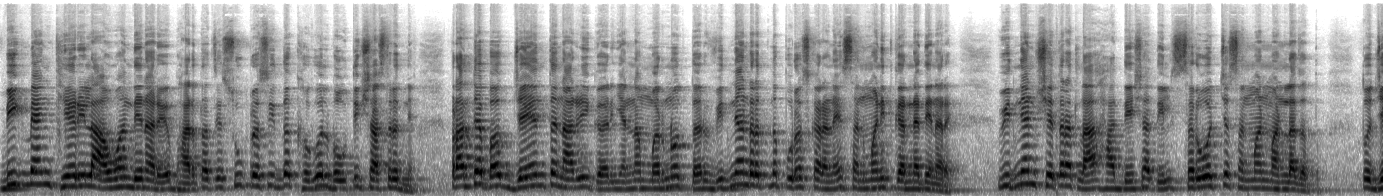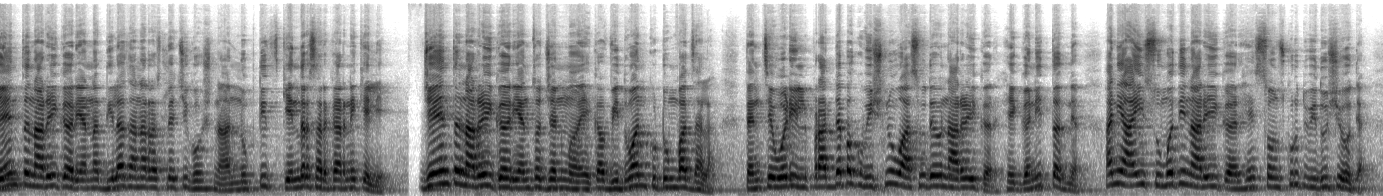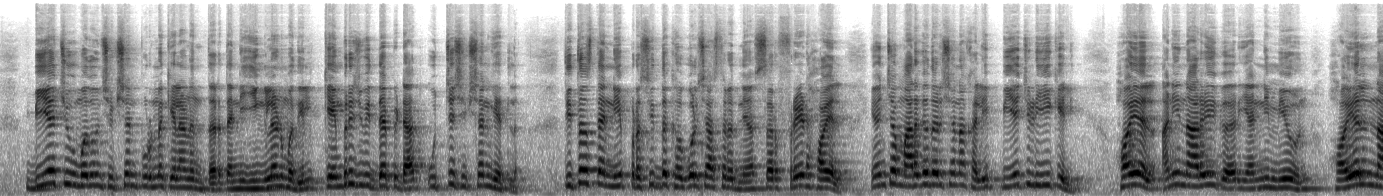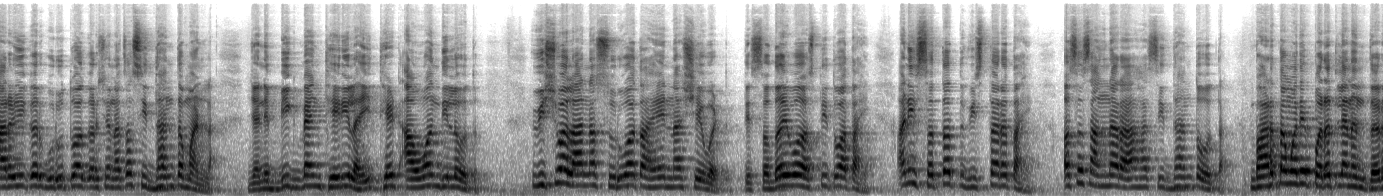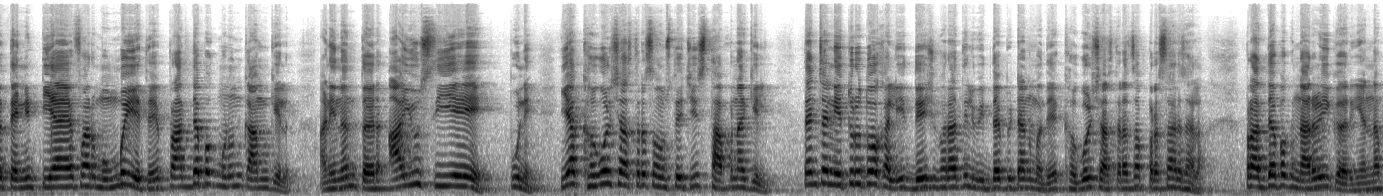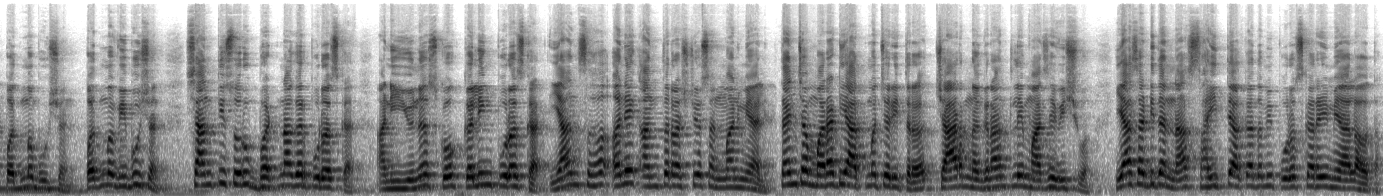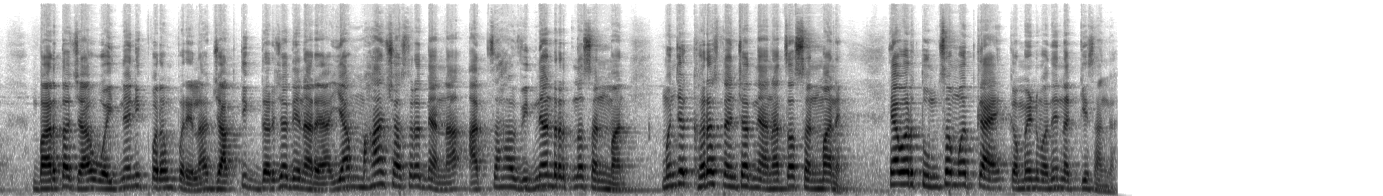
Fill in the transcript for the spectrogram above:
Big bang थिअरीला आव्हान देणारे भारताचे सुप्रसिद्ध खगोल भौतिक शास्त्रज्ञ. प्राध्यापक जयंत नारळीकर यांना मरणोत्तर विज्ञानरत्न पुरस्काराने सन्मानित करण्यात येणार आहे. विज्ञान क्षेत्रातला हा देशातील सर्वोच्च सन्मान मानला जातो. तो जयंत नारळीकर यांना दिला जाणार असल्याची घोषणा नुकतीच केंद्र सरकारने केली आहे. जयंत नारळीकर यांचा जन्म एका विद्वान कुटुंबात झाला. त्यांचे वडील प्राध्यापक विष्णू वासुदेव नारळीकर हे गणित तज्ज्ञ आणि आई सुमती नारळीकर हे संस्कृत विदुषी होत्या. बी एच मधून शिक्षण पूर्ण केल्यानंतर त्यांनी इंग्लंडमधील केम्ब्रिज विद्यापीठात उच्च शिक्षण घेतलं. तिथंच त्यांनी प्रसिद्ध खगोलशास्त्रज्ञ सर फ्रेड हॉयल यांच्या मार्गदर्शनाखाली पी एच डीही केली. हॉयल आणि नारळीकर यांनी मिळून हॉयल नारळीकर गुरुत्वाकर्षणाचा सिद्धांत मांडला ज्याने बिग बँग थिअरीलाही थेट आव्हान दिलं होतं. विश्वाला ना सुरुवात आहे ना शेवट. ते सदैव अस्तित्वात आहे आणि सतत विस्तारत आहे असं सांगणारा हा सिद्धांत होता. भारतामध्ये परतल्यानंतर त्यांनी T I F R Mumbai येथे प्राध्यापक म्हणून काम केलं आणि नंतर I U C A Pune या खगोलशास्त्र संस्थेची स्थापना केली. त्यांच्या नेतृत्वाखाली देशभरातील विद्यापीठांमध्ये खगोलशास्त्राचा प्रसार झाला. प्राध्यापक नारळीकर यांना पद्मभूषण पद्मविभूषण शांतीस्वरूप भटनागर पुरस्कार आणि युनेस्को कलिंग पुरस्कार यांसह अनेक आंतरराष्ट्रीय सन्मान मिळाले. त्यांच्या मराठी आत्मचरित्र चार नगरांतले माझे विश्व यासाठी त्यांना साहित्य अकादमी पुरस्कारही मिळाला होता. भारताच्या वैज्ञानिक परंपरेला जागतिक दर्जा देणाऱ्या या महान शास्त्रज्ञांना आजचा हा विज्ञानरत्न सन्मान म्हणजे खरंच त्यांच्या ज्ञानाचा सन्मान आहे. यावर तुमचं मत काय? कमेंटमध्ये नक्की सांगा.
